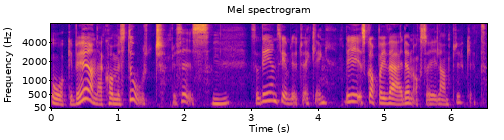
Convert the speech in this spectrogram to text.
Åkerböna kommer stort, precis. Mm. Så det är en trevlig utveckling. Det skapar ju värden också i lantbruket.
